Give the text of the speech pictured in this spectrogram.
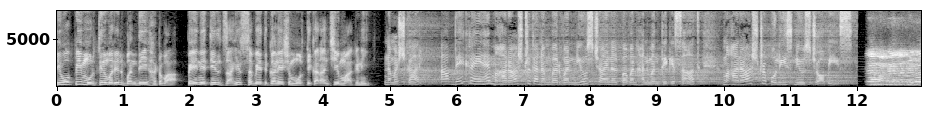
पीओपी मूर्तींवरील बंदी हटवा. पेन येथील जाहीर सभेत गणेश मूर्तिकारांची मागणी. नमस्कार. आप देख रहे हैं महाराष्ट्र का number one news channel Pavan Hanumante के साथ महाराष्ट्र पुलिस न्यूज 24 त्या मागायला गेलो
